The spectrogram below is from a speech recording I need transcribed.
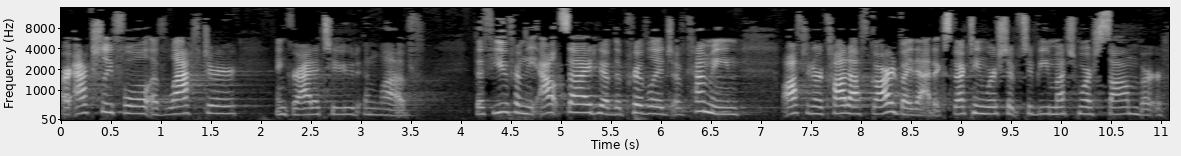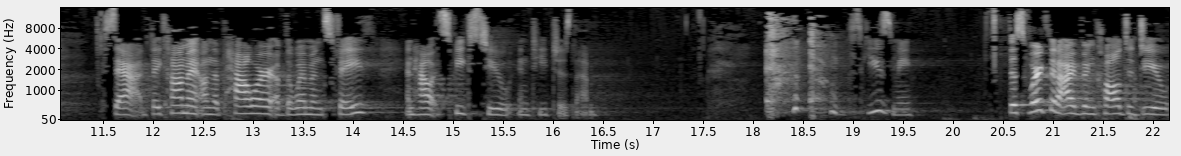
are actually full of laughter and gratitude and love. The few from the outside who have the privilege of coming often are caught off guard by that, expecting worship to be much more somber, sad. They comment on the power of the women's faith and how it speaks to and teaches them. Excuse me. This work that I've been called to do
